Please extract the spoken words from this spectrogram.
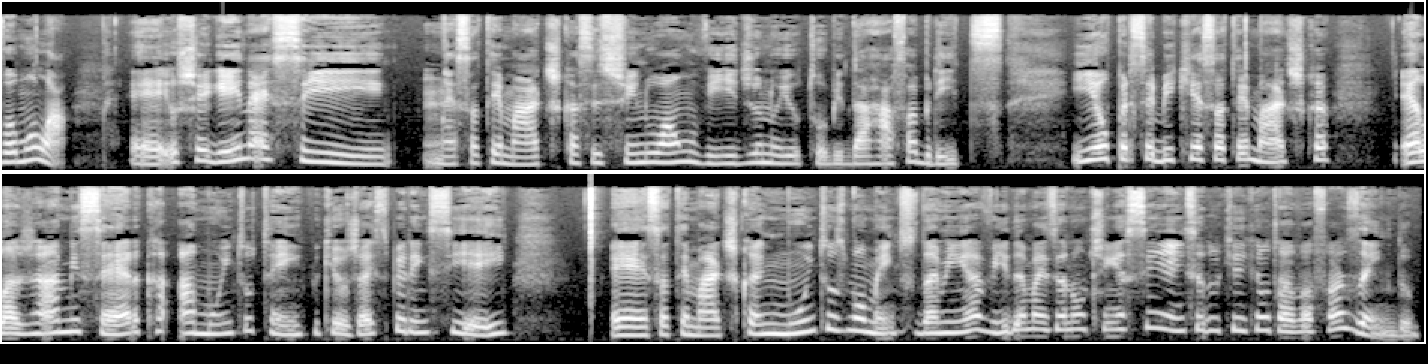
vamos lá. É, eu cheguei nesse nessa temática assistindo a um vídeo no YouTube da Rafa Brits e eu percebi que essa temática ela já me cerca há muito tempo, que eu já experienciei é, essa temática em muitos momentos da minha vida, mas eu não tinha ciência do que, que eu estava fazendo.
